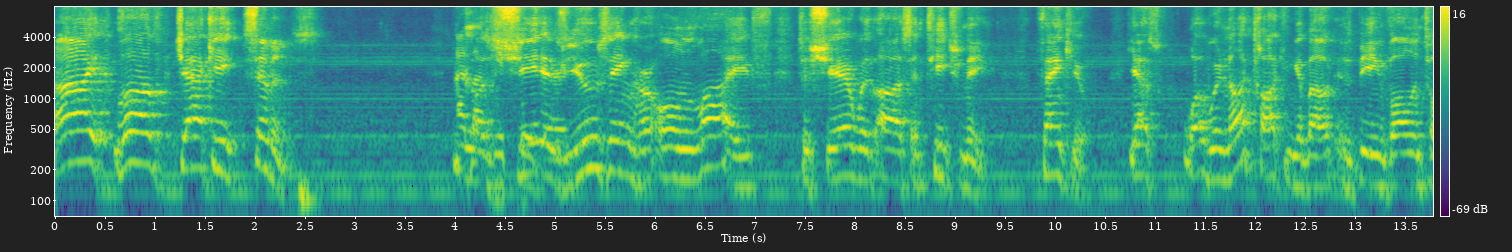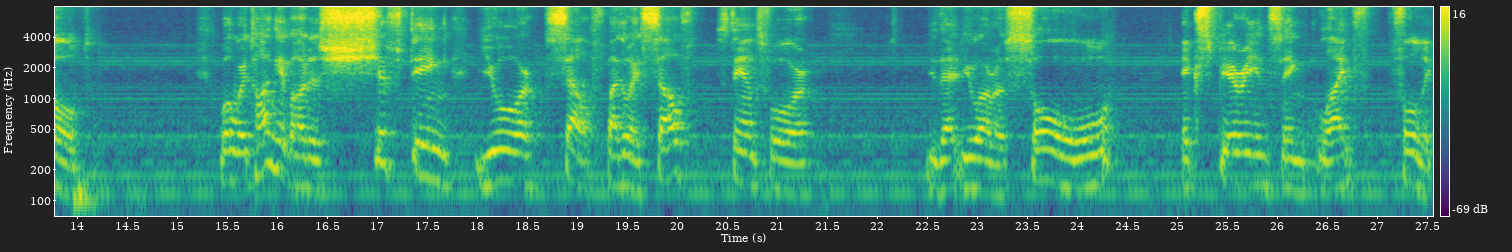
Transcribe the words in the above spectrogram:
I love Jackie Simmons I love because she too, is using her own life to share with us and teach me. Thank you. Yes, what we're not talking about is being voluntold. What we're talking about is shifting yourself. By the way, self stands for that you are a soul experiencing life fully.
